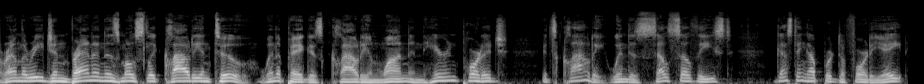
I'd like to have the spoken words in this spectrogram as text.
Around the region, Brandon is mostly cloudy and 2. Winnipeg is cloudy and 1. And here in Portage, it's cloudy. Wind is south southeast, gusting upward to 48.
